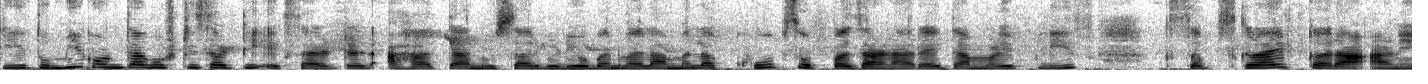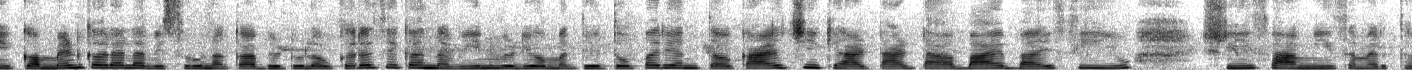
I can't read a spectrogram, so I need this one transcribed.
की तुम्ही कोणत्या गोष्टीसाठी एक्सायटेड आहात. त्यानुसार व्हिडिओ बनवायला आम्हाला खूप सोपं जाणार आहे. त्यामुळे प्लीज सबस्क्राईब करा आणि कमेंट करायला विसरू नका. भेटू लवकरच एका नवीन व्हिडिओमध्ये. तोपर्यंत काळजी घ्या. Tata bye bye. See you Shri Swami Samarth.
